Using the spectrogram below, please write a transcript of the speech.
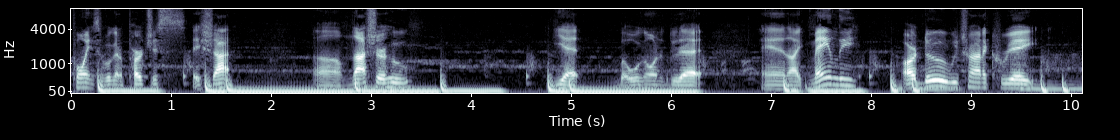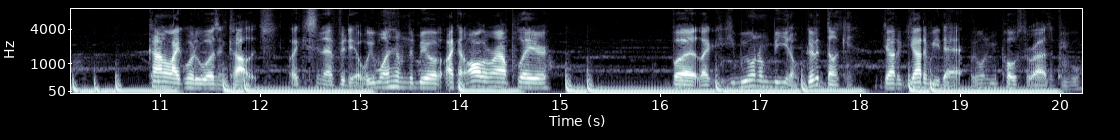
points. We're gonna purchase a shot. Um, not sure who yet, but we're going to do that. And like mainly, our dude, we trying to create kind of like what he was in college. Like you seen that video. We want him to be a, like an all-around player, but like he, we want him to be, you know, good at dunking. You gotta, you gotta be that. We want to be posterizing people.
